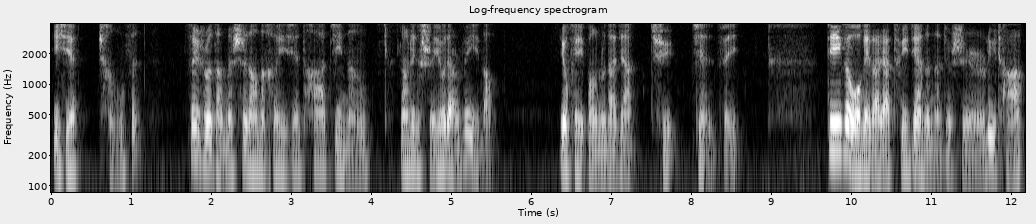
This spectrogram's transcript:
一些成分，所以说咱们适当的喝一些，它既能让这个水有点味道，又可以帮助大家去减肥。第一个我给大家推荐的呢就是绿茶，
